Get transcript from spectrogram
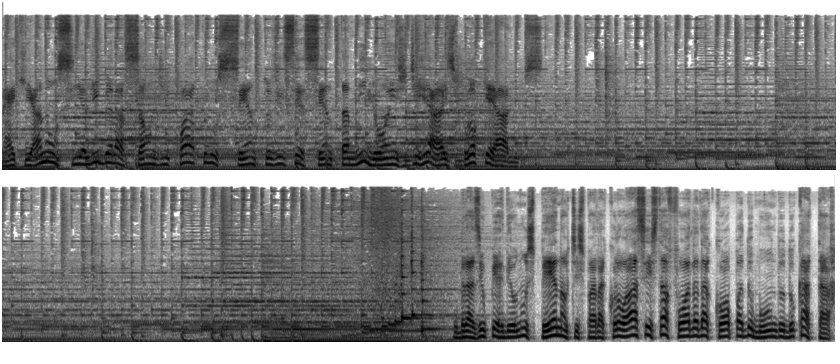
MEC anuncia liberação de 460 milhões de reais bloqueados. O Brasil perdeu nos pênaltis para a Croácia e está fora da Copa do Mundo do Catar.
